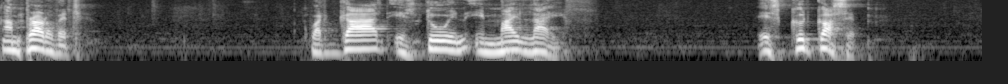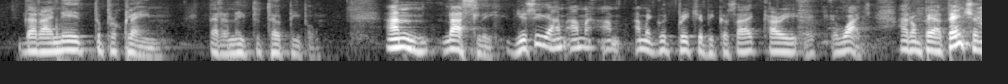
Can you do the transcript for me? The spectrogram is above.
I'm proud of it. What God is doing in my life is good gossip that I need to proclaim, that I need to tell people. And lastly, you see, I'm, I'm, I'm, I'm a good preacher because I carry a, a watch. I don't pay attention.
